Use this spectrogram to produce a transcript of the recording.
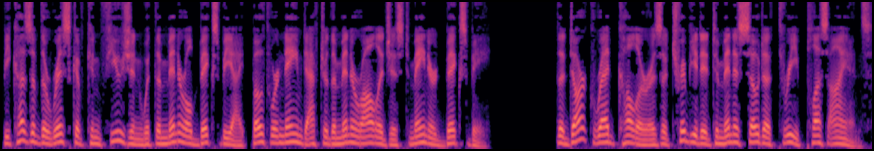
because of the risk of confusion with the mineral bixbyite both were named after the mineralogist Maynard Bixby. The dark red color is attributed to Minnesota 3 plus ions.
